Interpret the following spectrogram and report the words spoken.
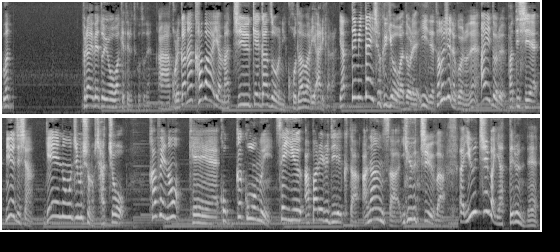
は、プライベート用を分けてるってことね。あー、これかな？カバーや待ち受け画像にこだわりありかな。やってみたい職業はどれ？いいね。楽しいね、こういうのね。アイドル、パティシエ、ミュージシャン、芸能事務所の社長、カフェの経営、国家公務員、声優、アパレルディレクター、アナウンサー、YouTuber。あ、YouTuber やってるんで、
